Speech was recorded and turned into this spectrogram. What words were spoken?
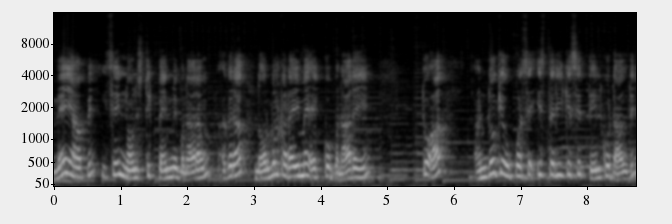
मैं यहाँ पे इसे नॉन स्टिक पैन में बना रहा हूँ। अगर आप नॉर्मल कढ़ाई में एग को बना रहे हैं तो आप अंडों के ऊपर से इस तरीके से तेल को डाल दें।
